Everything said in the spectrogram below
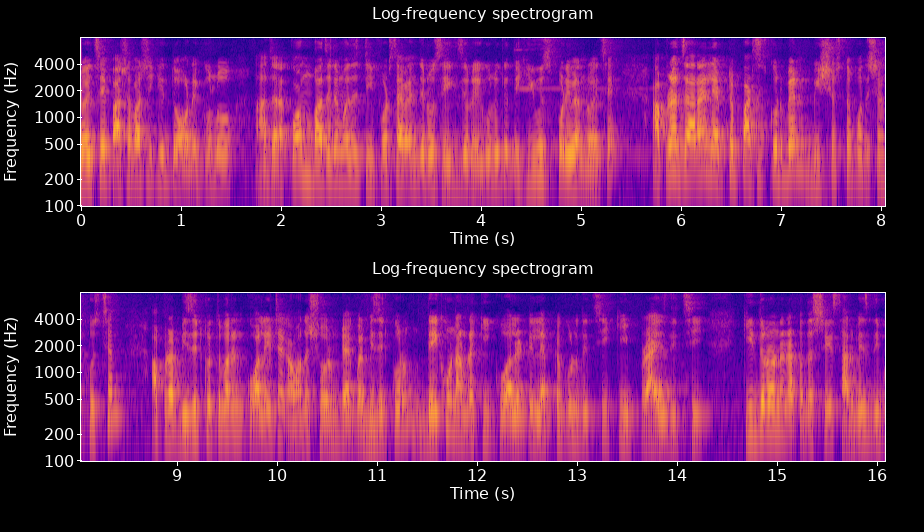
রয়েছে পাশাপাশি কিন্তু অনেকগুলো যারা কম বাজেটের মধ্যে T four seven zero six zero এগুলো কিন্তু হিউজ পরিমাণ রয়েছে। আপনারা যারা ল্যাপটপ পারচেস করবেন বিশ্বস্ত প্রতিষ্ঠান খুঁজছেন আপনারা ভিজিট করতে পারেন কোয়ালিটিটাকে আমাদের শোরুমটা একবার ভিজিট করুন। দেখুন আমরা কি কোয়ালিটির ল্যাপটপগুলো দিচ্ছি, কি প্রাইস দিচ্ছি, কী ধরনের আপনাদের থেকে সার্ভিস দিব।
